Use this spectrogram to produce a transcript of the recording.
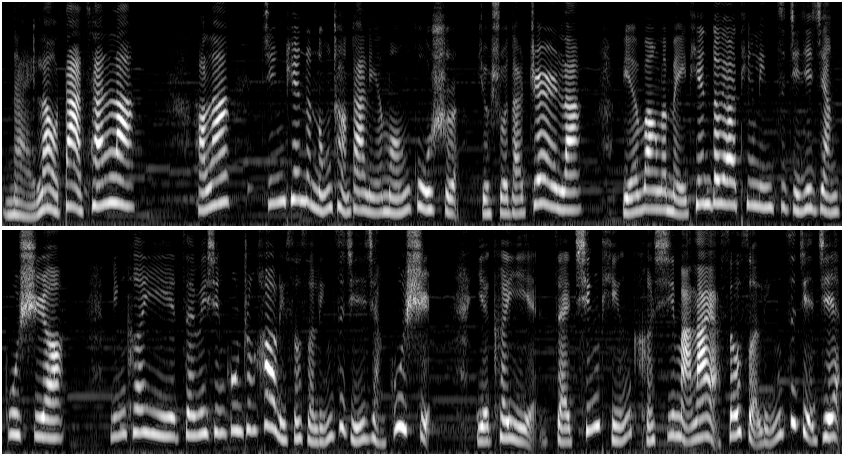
奶酪大餐啦。好啦，今天的农场大联盟故事就说到这儿啦。别忘了每天都要听林子姐姐讲故事哦。您可以在微信公众号里搜索“林子姐姐讲故事”，也可以在蜻蜓和喜马拉雅搜索“林子姐姐”。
